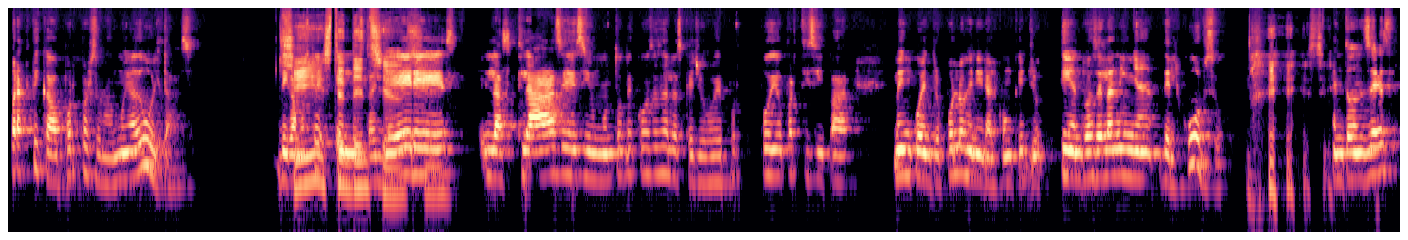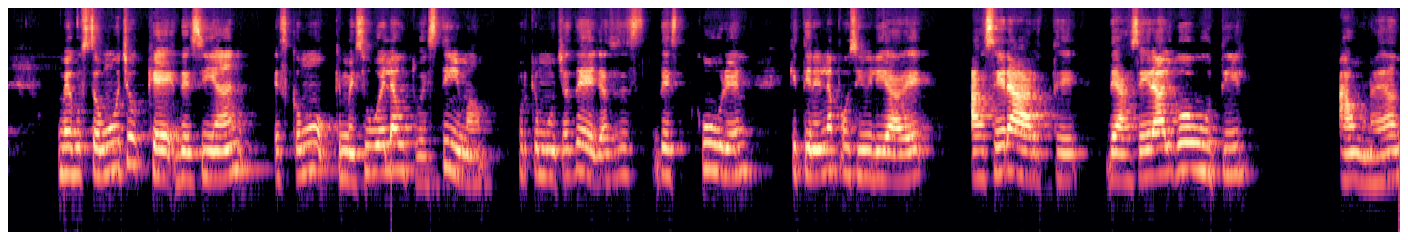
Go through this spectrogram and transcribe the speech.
practicado por personas muy adultas. Digamos que en los talleres, las clases y un montón de cosas a las que yo he podido participar, me encuentro por lo general con que yo tiendo a ser la niña del curso. Entonces, me gustó mucho que decían, es como que me sube la autoestima, porque muchas de ellas descubren que tienen la posibilidad de hacer arte, de hacer algo útil a una edad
